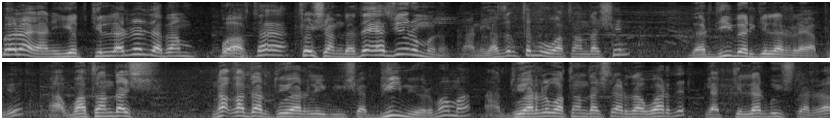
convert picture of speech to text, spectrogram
Böyle yani yetkililer nerede? Ben bu hafta köşemde de yazıyorum bunu. Yani yazıktır bu vatandaşın verdiği vergilerle yapılıyor. Ha, vatandaş ne kadar duyarlı bir işe bilmiyorum ama ha, duyarlı vatandaşlar da vardır. Yetkililer bu işlere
